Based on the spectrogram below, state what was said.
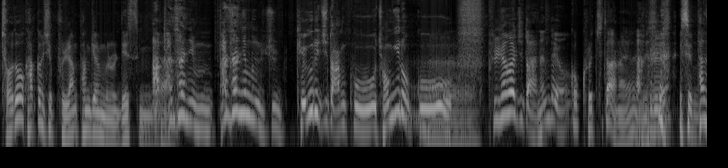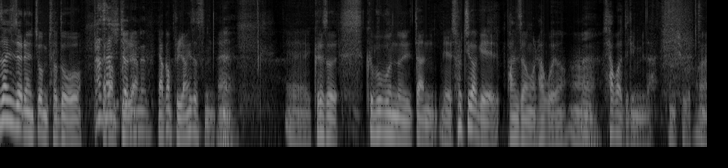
저도 가끔씩 불량 판결문을 냈습니다. 아 판사님 판사님은 좀 게으르지도 않고 정의롭고 불량하지도 않은데요. 꼭 그렇지도 않아요. 아, 그래요? 그래서 판사 시절에는 좀 저도 판사 약간 시절에는? 불량, 약간 불량했었습니다. 네. 예, 그래서 그 부분을 일단 예, 솔직하게 반성을 하고요. 어, 네. 사과드립니다. 정식으로. 예.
